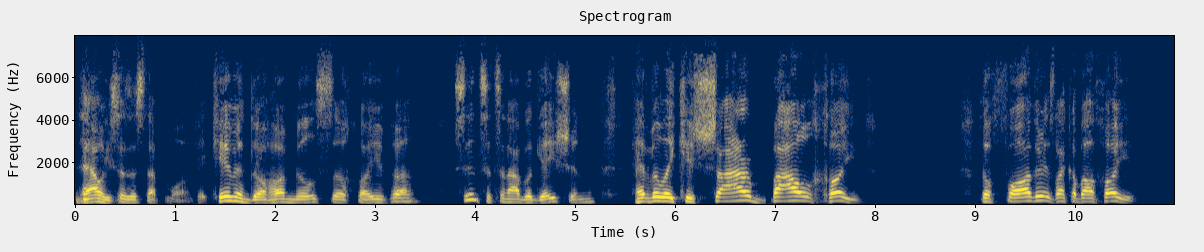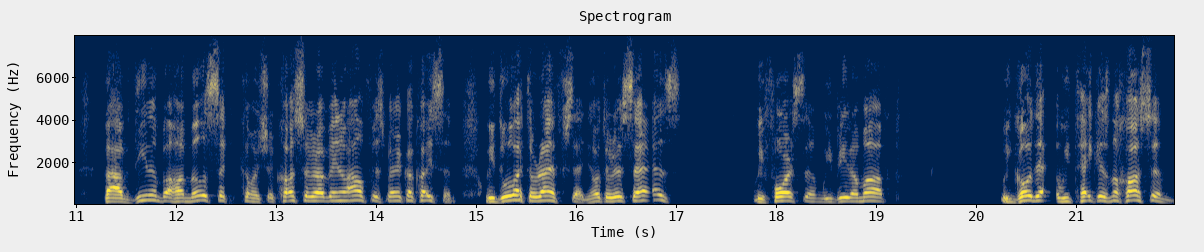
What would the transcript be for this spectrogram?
Now he says a step more. Since it's an obligation, heavily kishar bal chayv. The father is like a bal chayv. We do like the ref said. You know what the ref says? We force him. We beat him up. We go there. We take his nechasim.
